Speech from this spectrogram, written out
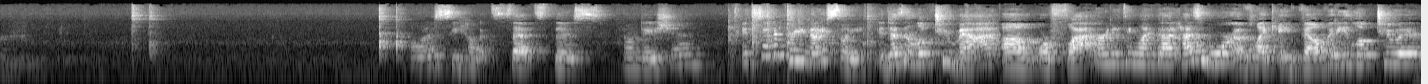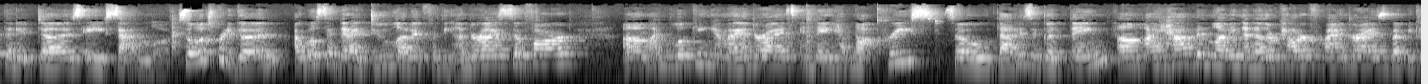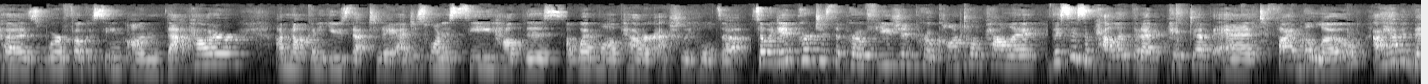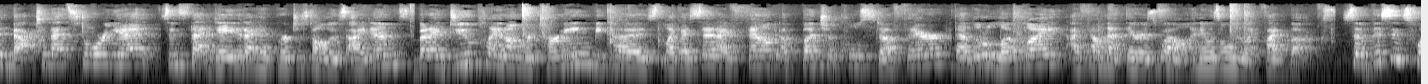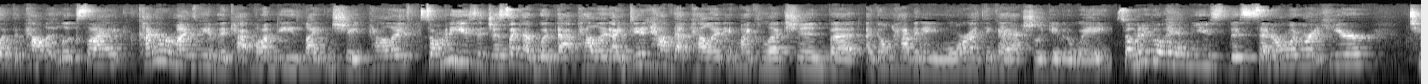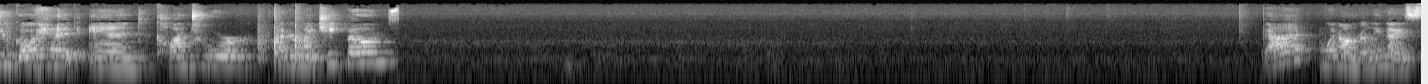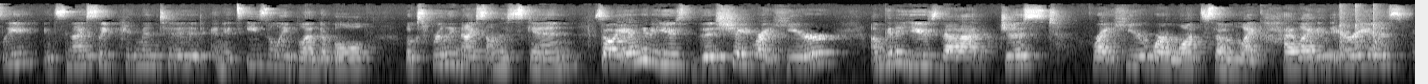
I want to see how it sets this foundation. It set it pretty nicely. It doesn't look too matte um, or flat or anything like that. It has more of like a velvety look to it than it does a satin look. So it looks pretty good. I will say that I do love it for the under eyes so far. Um, I'm looking at my under eyes and they have not creased, so that is a good thing. Um, I have been loving another powder for my under eyes, but because we're focusing on that powder, I'm not going to use that today. I just want to see how this uh, Wet n Wild powder actually holds up. So I did purchase the Profusion Pro Contour palette. This is a palette that I picked up at Five Below. I haven't been back to that store yet since that day that I had purchased all those items, but I do plan on returning because like I said, I found a bunch of cool stuff there. That little Love Light, I found that there as well, and it was only like five bucks. So this is what the palette looks like. Kind of reminds me of the Kat Von D Light and Shade palette. So I'm going to use it just like I would that palette. I did have that palette in my collection, but I don't have it anymore. I think I actually gave it away. So I'm going to go ahead and use this center one right here to go ahead and contour under my cheekbones. That went on really nicely. It's nicely pigmented and it's easily blendable. Looks really nice on the skin. So I am gonna use this shade right here. I'm gonna use that just right here where I want some like highlighted areas.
